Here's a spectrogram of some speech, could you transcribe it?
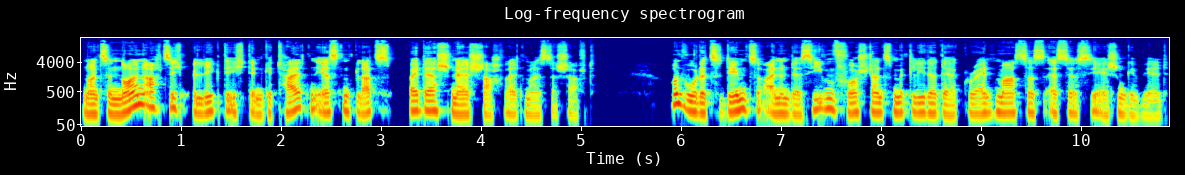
1989 belegte ich den geteilten ersten Platz bei der Schnellschachweltmeisterschaft und wurde zudem zu einem der sieben Vorstandsmitglieder der Grandmasters Association gewählt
